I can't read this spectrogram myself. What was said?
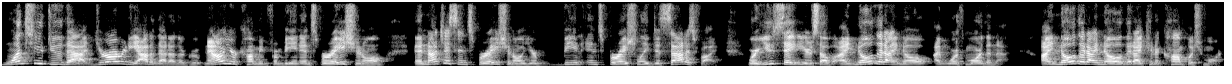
once you do that, you're already out of that other group. Now you're coming from being inspirational and not just inspirational, you're being inspirationally dissatisfied, where you say to yourself, I know that I know I'm worth more than that. I know that I know that I can accomplish more.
